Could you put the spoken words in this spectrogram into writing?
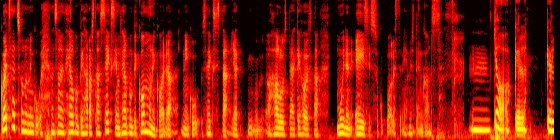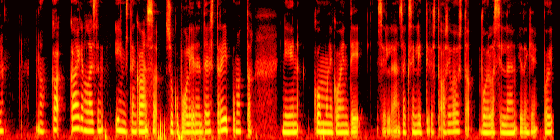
Koet sä, että sun on niinku, sellainen, että helpompi harrastaa seksiä, mutta helpompi kommunikoida niinku, seksistä ja haluista ja kehoista muiden ei-sukupuolisten ihmisten kanssa? Mm, joo, kyllä, kyllä. No, ka- kaikenlaisten ihmisten kanssa sukupuoli-identiteetistä riippumatta, niin kommunikointi silleen seksin liittyvistä asioista voi olla silleen jotenkin, voi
